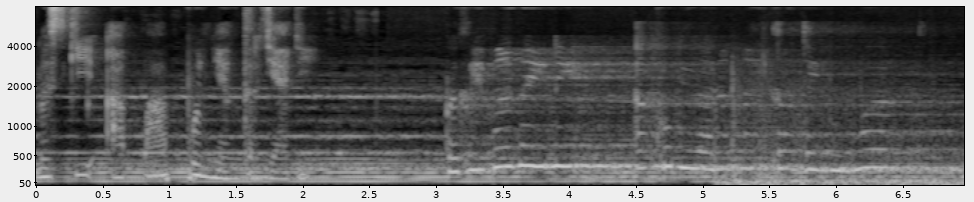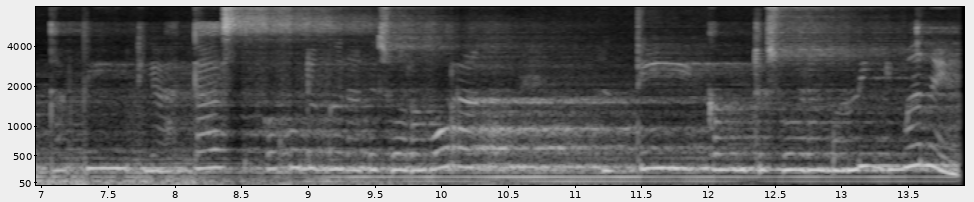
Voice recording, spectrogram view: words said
meski apa pun yang terjadi. Bagaimana ini? Aku dilarang naik ke lantai dua, tapi di atas aku dengar ada suara orang. Nanti kalau itu suara maling gimana ya?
